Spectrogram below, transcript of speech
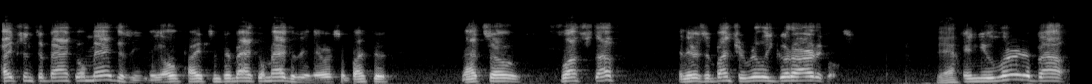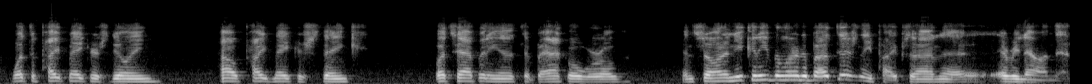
Pipes and Tobacco magazine, the old Pipes and Tobacco magazine, there was a bunch of not so fluff stuff, and there's a bunch of really good articles. Yeah. And you learn about what the pipe maker's doing, how pipe makers think, what's happening in the tobacco world, and so on. And you can even learn about Disney pipes on uh, every now and then.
